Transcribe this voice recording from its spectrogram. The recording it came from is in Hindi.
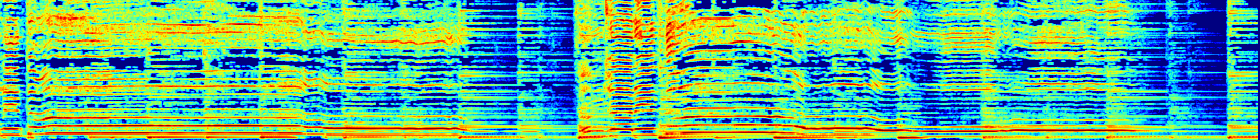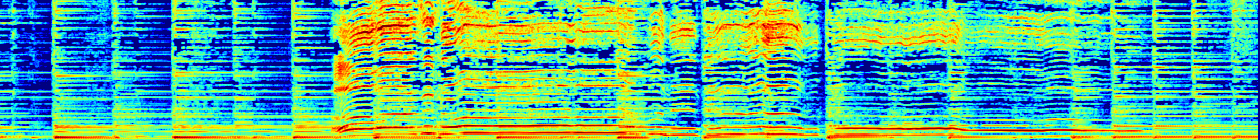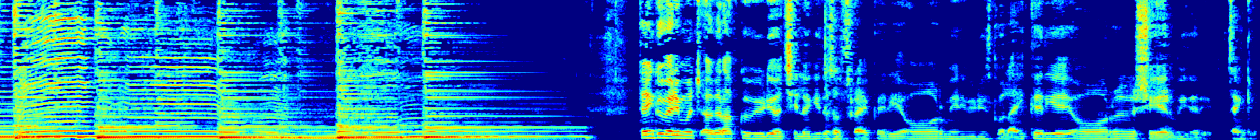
wanna go thank you very much अगर आपको वीडियो अच्छी लगी तो सब्सक्राइब करिए और मेरी वीडियोस को लाइक करिए और शेयर भी करिए. Thank you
